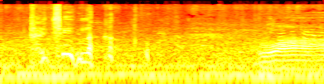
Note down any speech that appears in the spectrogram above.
갈증이 나가고. 와.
